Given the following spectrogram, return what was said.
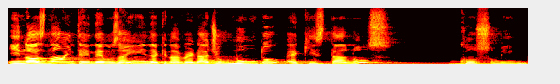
E nós não entendemos ainda que, na verdade, o mundo é que está nos consumindo.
